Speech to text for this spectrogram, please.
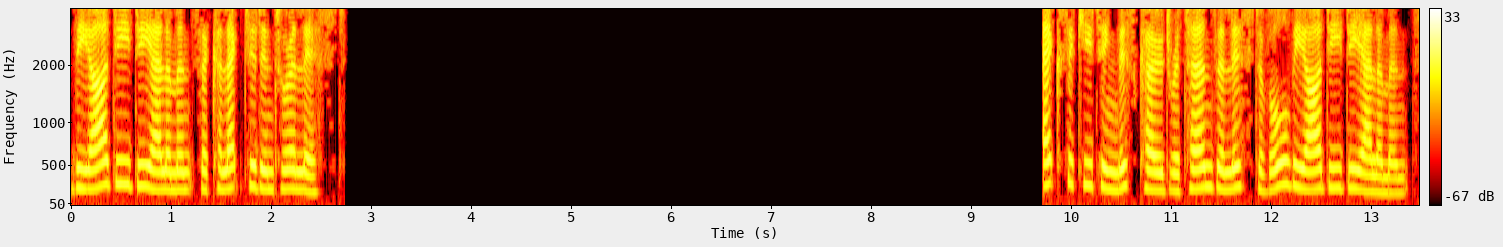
The RDD elements are collected into a list. Executing this code returns a list of all the RDD elements.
